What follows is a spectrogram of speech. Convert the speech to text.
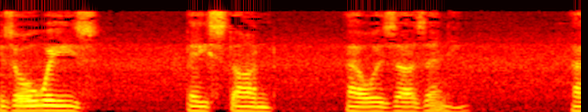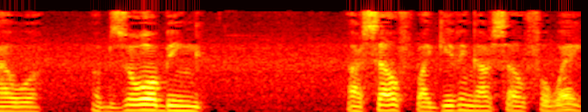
is always based on our zazening, our absorbing ourself by giving ourself away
